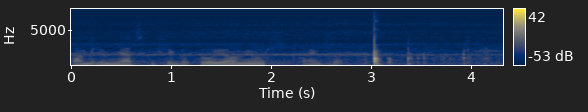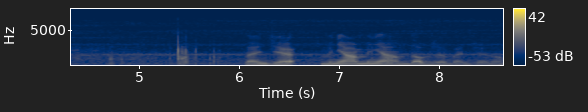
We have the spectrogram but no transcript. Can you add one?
Tam ziemniaczki się gotują już, także będzie mniam mniam, dobrze będzie no.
